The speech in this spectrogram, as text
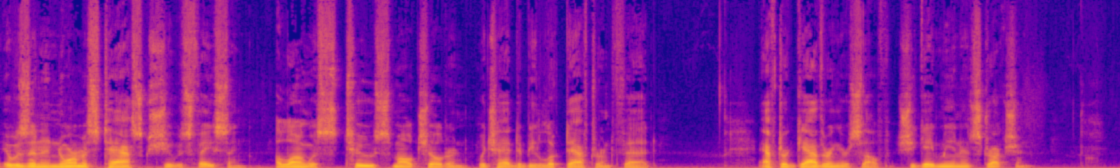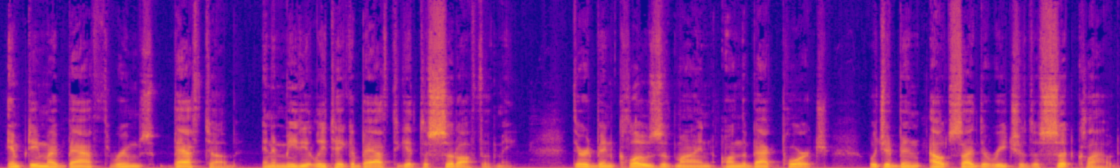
It was an enormous task she was facing, along with two small children which had to be looked after and fed. After gathering herself, she gave me an instruction empty my bathroom's bathtub and immediately take a bath to get the soot off of me. There had been clothes of mine on the back porch, which had been outside the reach of the soot cloud,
